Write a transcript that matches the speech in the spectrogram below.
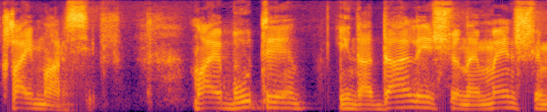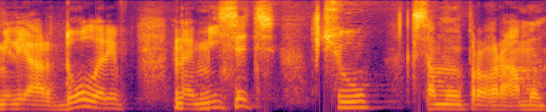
Хаймарсів. Має бути і надалі щонайменше мільярд доларів на місяць в цю саму програму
